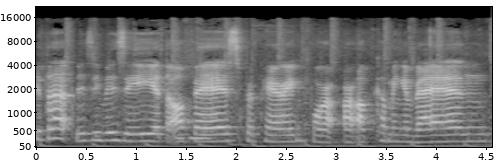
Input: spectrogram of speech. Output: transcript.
Kita busy-busy at the office preparing for our upcoming event.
